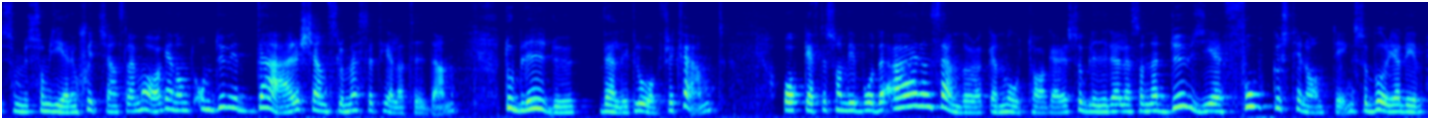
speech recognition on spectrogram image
som, som ger en skitkänsla i magen. Om, om du är där känslomässigt hela tiden, då blir du väldigt lågfrekvent. Och eftersom vi både är en sändare och en mottagare så blir det, alltså när du ger fokus till någonting så börjar, det,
